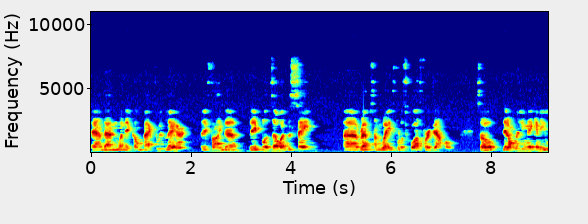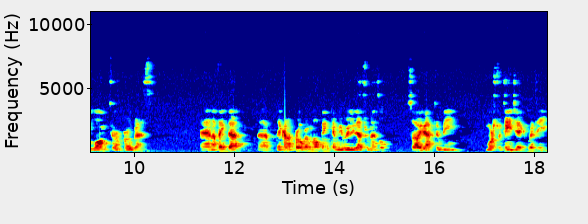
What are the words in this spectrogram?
and then when they come back to it later, they find that they plateau at the same uh, reps and weight for the squat, for example. So they don't really make any long-term progress. And I think that uh, the kind of program hopping can be really detrimental. So you have to be more strategic with the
